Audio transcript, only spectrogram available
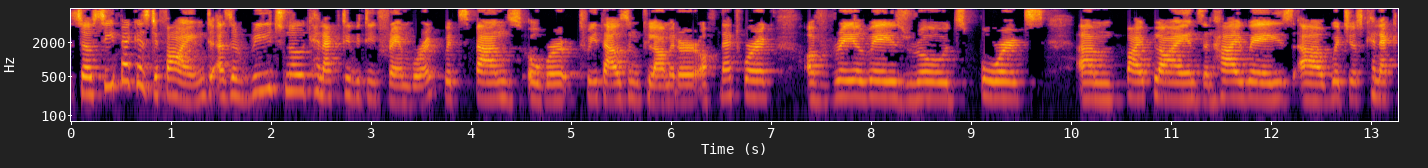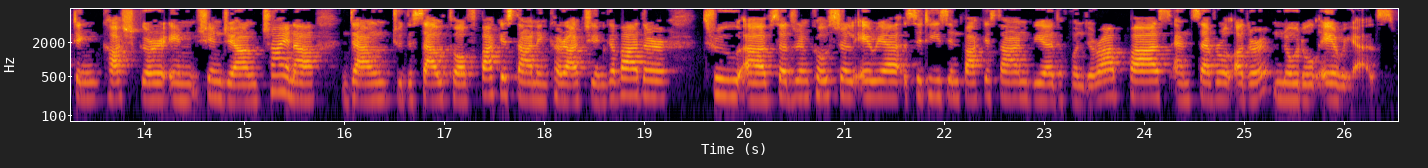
so CPEC is defined as a regional connectivity framework which spans over 3,000 kilometer of network of railways, roads, ports, um, pipelines and highways, uh, which is connecting Kashgar in Xinjiang, China, down to the south of Pakistan in Karachi and Gwadar, through uh, southern coastal area cities in Pakistan via the Khunjerab Pass and several other nodal areas.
